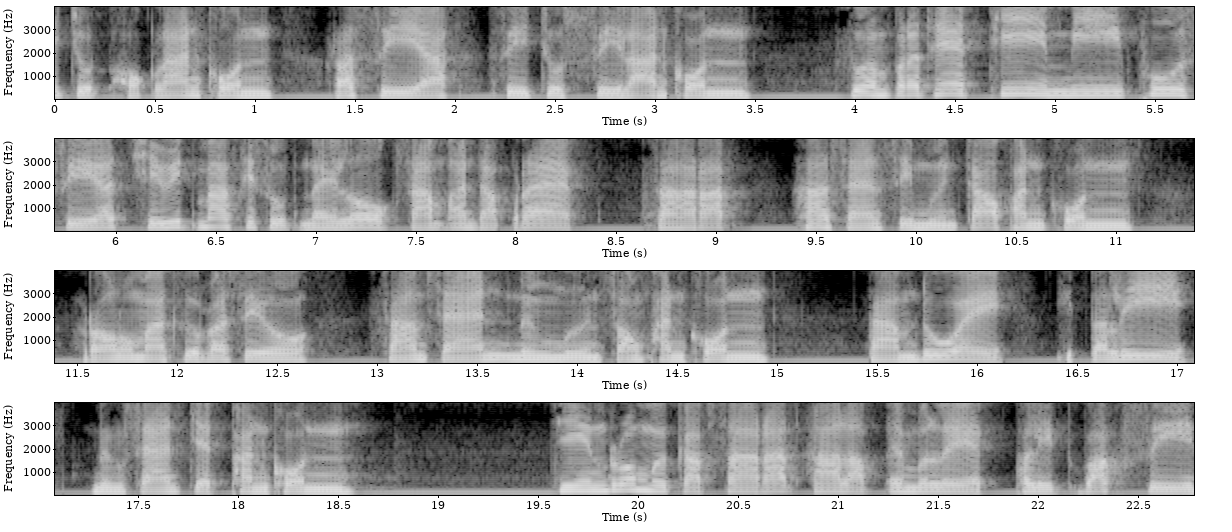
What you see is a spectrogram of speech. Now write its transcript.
4.6 ล้านคน รัสเซีย 4.4 ล้านคน ส่วนประเทศที่มีผู้เสียชีวิตมากที่สุดในโลก 3 อันดับแรก สหรัฐ 549,000 คน รองลงมาคือบราซิล 312,000 คน ตามด้วยอิตาลี 17,000 คน จีนร่วมมือกับสหรัฐอาหรับเอมิเรตผลิตวัคซีน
